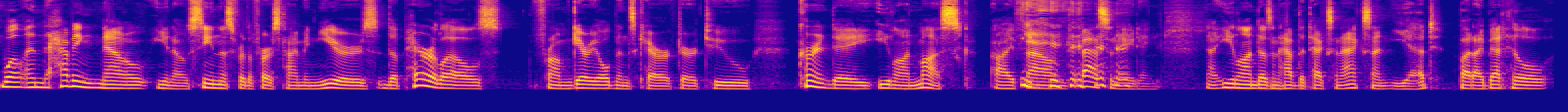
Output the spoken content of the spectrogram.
Well, and having now, you know, seen this for the first time in years, the parallels from Gary Oldman's character to current day Elon Musk, I found fascinating. Now, Elon doesn't have the Texan accent yet, but I bet he'll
